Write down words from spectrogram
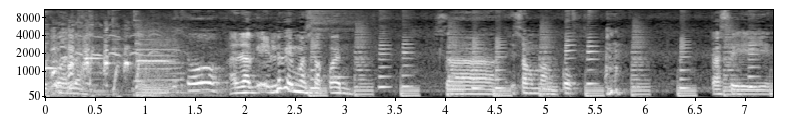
Hindi ko alam. Ito. Ilagay, ilagay mo sa pan. Sa isang mangkok. Kasi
